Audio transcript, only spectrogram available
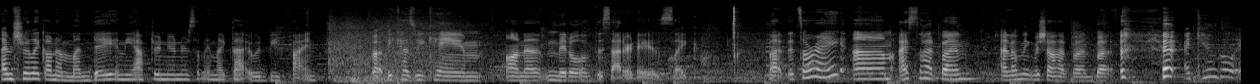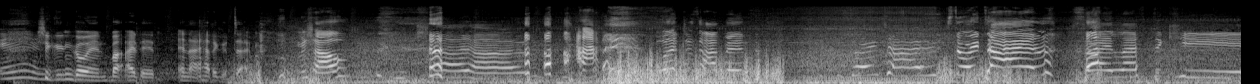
I'm sure like on a Monday in the afternoon or something like that, it would be fine. But because we came on a middle of the Saturdays, like but it's all right. Um, I still had fun. I don't think Michelle had fun, but I can't go in. she couldn't go in, but I did, and I had a good time. Michelle, Shut up. what just happened? Story time. Story time. So I left the key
